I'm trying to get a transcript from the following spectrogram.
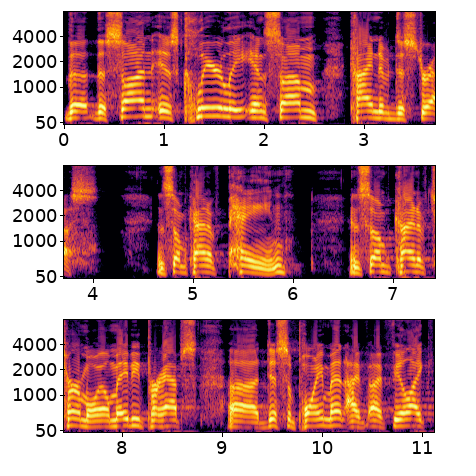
the, the son is clearly in some kind of distress, in some kind of pain, in some kind of turmoil, maybe perhaps uh, disappointment. I, I, feel like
